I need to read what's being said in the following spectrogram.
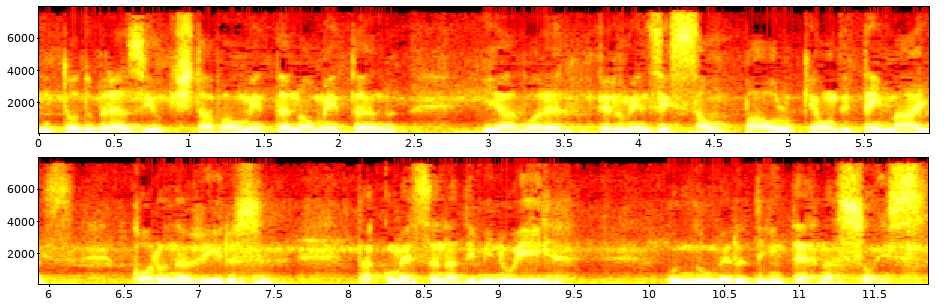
em todo o Brasil, que estava aumentando, aumentando, e agora, pelo menos em São Paulo, que é onde tem mais coronavírus, está começando a diminuir o número de internações.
